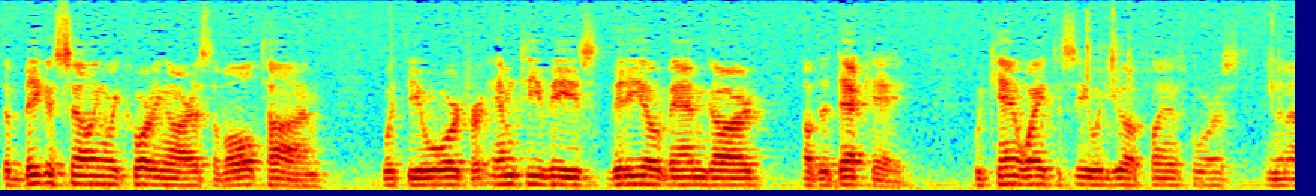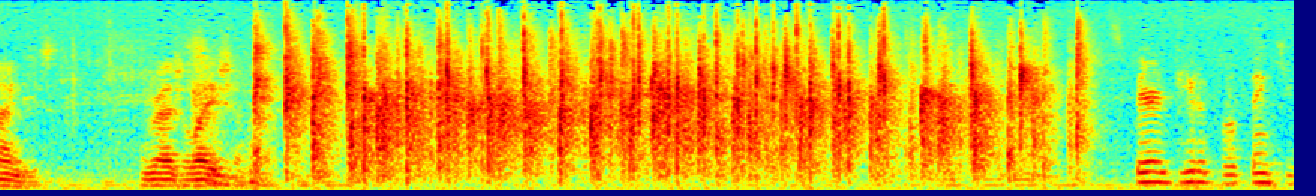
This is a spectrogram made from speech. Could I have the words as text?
the biggest selling recording artist of all time, with the award for MTV's Video Vanguard of the Decade. We can't wait to see what you have planned for us in the 90s. Congratulations. Very beautiful. Thank you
